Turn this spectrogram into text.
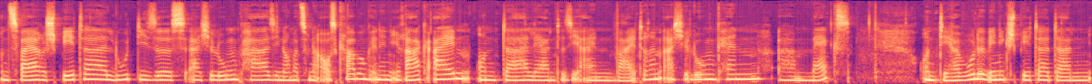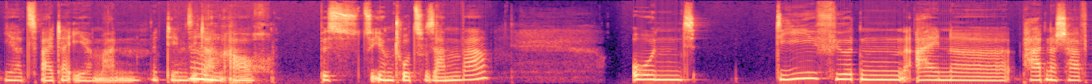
Und zwei Jahre später lud dieses Archäologenpaar sie nochmal zu einer Ausgrabung in den Irak ein. Und da lernte sie einen weiteren Archäologen kennen, äh, Max. Und der wurde wenig später dann ihr zweiter Ehemann, mit dem sie Ach. dann auch bis zu ihrem Tod zusammen war. Und die führten eine Partnerschaft,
